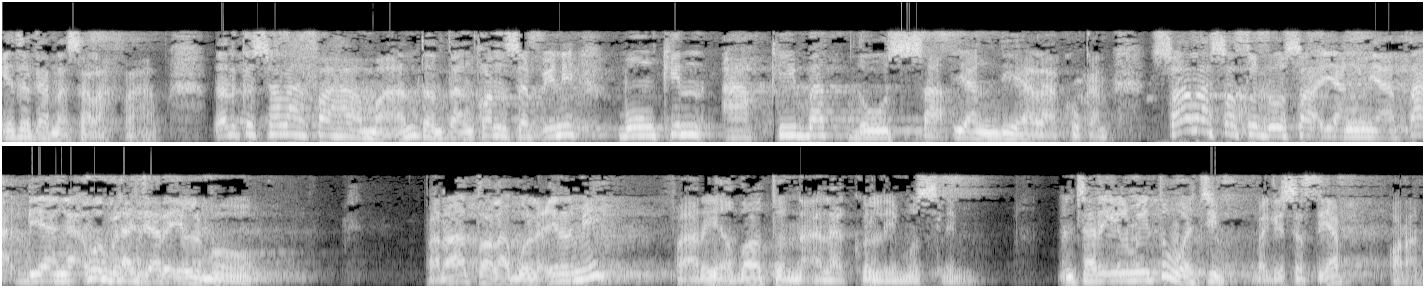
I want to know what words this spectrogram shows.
Itu karena salah faham. Dan kesalahfahaman tentang konsep ini mungkin akibat dosa yang dia lakukan. Salah satu dosa yang nyata dia nggak mau belajar ilmu. Para tolabul ilmi fariyadatun ala kulli muslim. Mencari ilmu itu wajib bagi setiap orang.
